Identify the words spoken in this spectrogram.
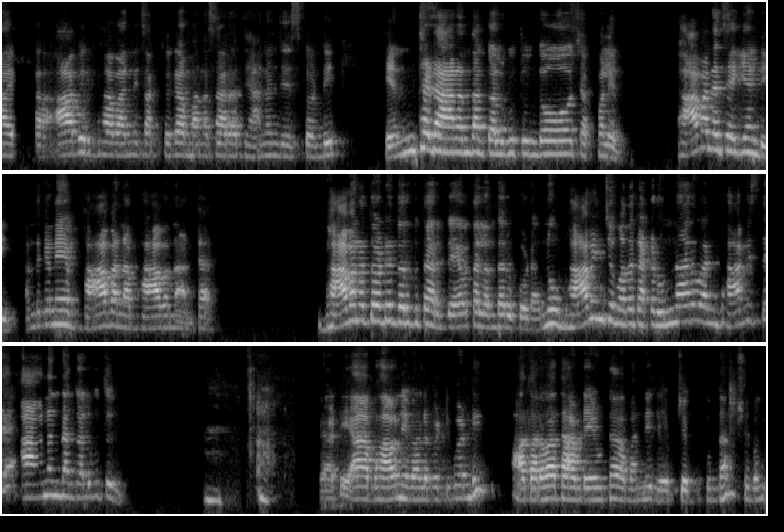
ఆ యొక్క ఆవిర్భావాన్ని చక్కగా మనసారా ధ్యానం చేసుకోండి. ఎంతటి ఆనందం కలుగుతుందో చెప్పలేము భావన చెయ్యండి. అందుకనే భావన భావన అంటారు. భావనతోటే దొరుకుతారు దేవతలందరూ కూడా. నువ్వు భావించు మొదట అక్కడ ఉన్నారు అని భావిస్తే ఆ ఆనందం కలుగుతుంది. కాబట్టి ఆ భావన ఇవాళ పెట్టుకోండి. ఆ తర్వాత ఆవిడ ఏమిటో అవన్నీ రేపు చెప్పుకుందాం. శుభం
